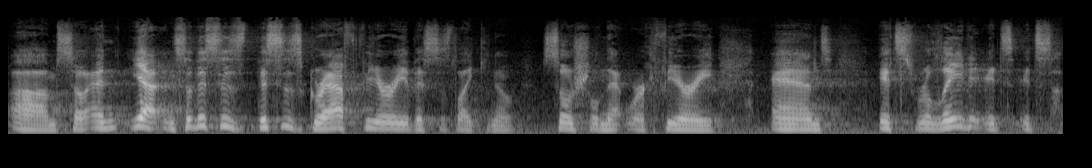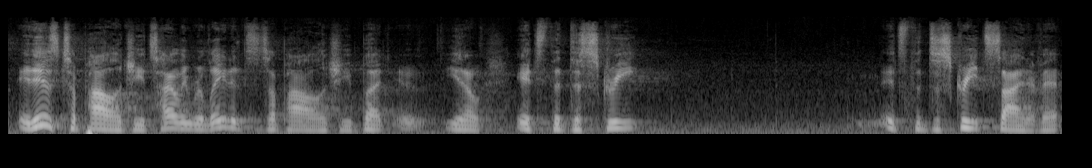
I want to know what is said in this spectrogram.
Um, so and yeah, and so this is this is graph theory. This is like you know social network theory, and it's related. It's it's it is topology. It's highly related to topology, but you know it's the discrete it's the discrete side of it.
